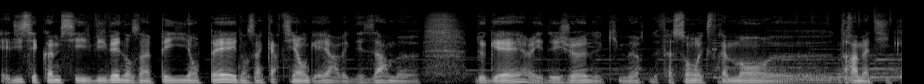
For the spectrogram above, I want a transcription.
et dit c'est comme s'ils vivaient dans un pays en paix et dans un quartier en guerre avec des armes de guerre et des jeunes qui meurent de façon extrêmement euh, dramatique.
